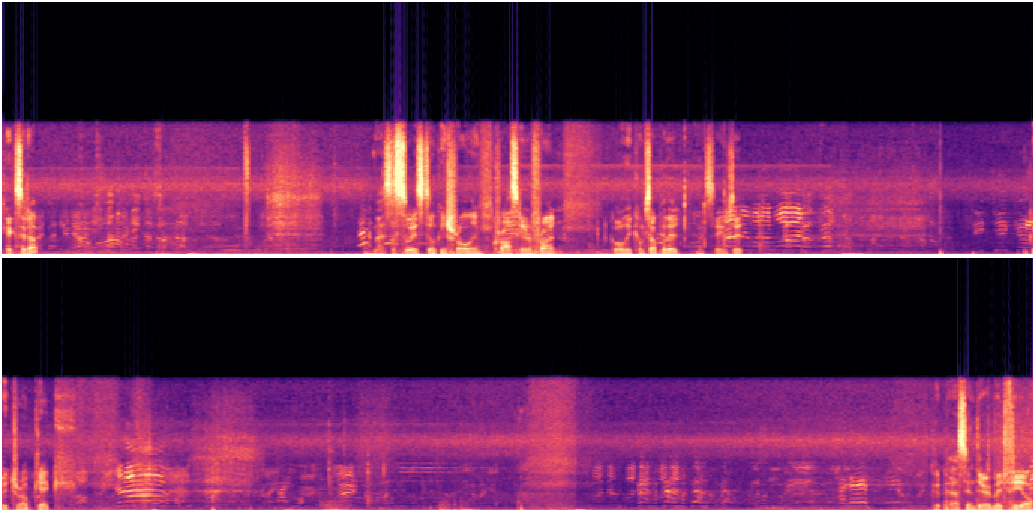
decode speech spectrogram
kicks it up. Massasoit still controlling, crossing in front. Goalie comes up with it and saves it. Good drop kick. Good pass in there, midfield.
